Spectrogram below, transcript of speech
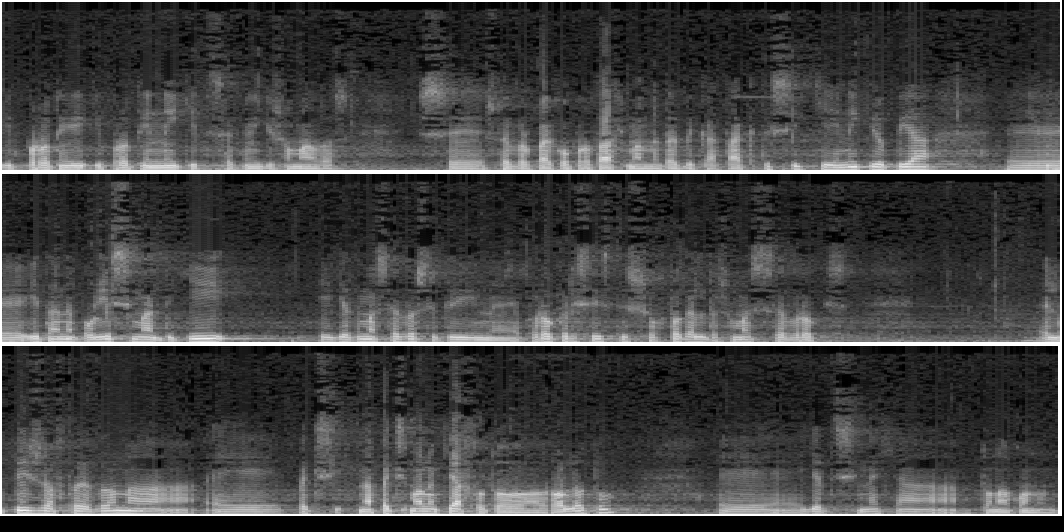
η πρώτη, η πρώτη νίκη της εθνικής ομάδας σε, στο Ευρωπαϊκό Πρωτάθλημα μετά την κατάκτηση και η νίκη η οποία ε, ήταν πολύ σημαντική ε, γιατί μας έδωσε την ε, πρόκριση στις 8 καλύτερες ομάδες της Ευρώπης. Ελπίζω αυτό εδώ να, ε, παίξει, να παίξει μάλλον και αυτό το ρόλο του ε, για τη συνέχεια των αγώνων.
